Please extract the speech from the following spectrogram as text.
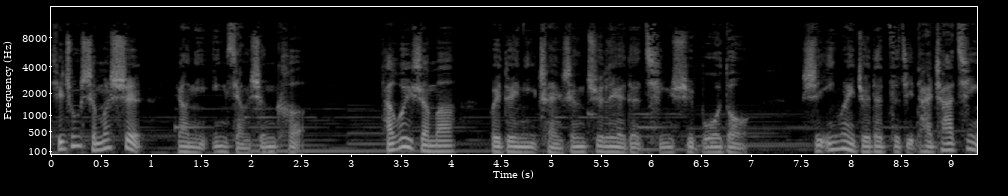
其中什么事让你印象深刻？他为什么会对你产生剧烈的情绪波动？是因为觉得自己太差劲，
